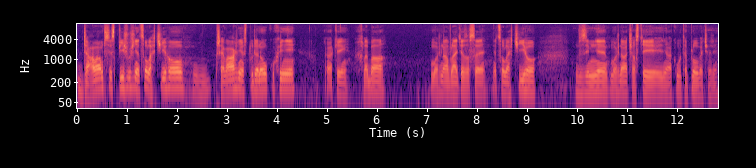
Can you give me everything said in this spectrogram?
Dávám si spíš už něco lehčího, převážně studenou kuchyni, nějaký chleba, možná v létě zase něco lehčího, v zimě možná častěji nějakou teplou večeři.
